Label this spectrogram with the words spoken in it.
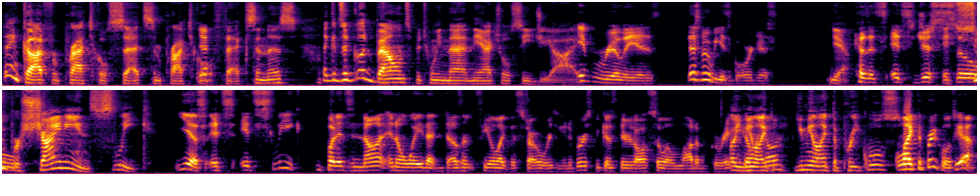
thank God for practical sets and practical Yeah. effects in this. Like, it's a good balance between that and the actual CGI. It really is. This movie is gorgeous yeah, because it's it's just it's so super shiny and sleek. Yes, it's it's sleek, but it's not in a way that doesn't feel like the Star Wars universe because there's also a lot of grit Oh, you mean going like on. you mean like the prequels? Like the prequels, yeah.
